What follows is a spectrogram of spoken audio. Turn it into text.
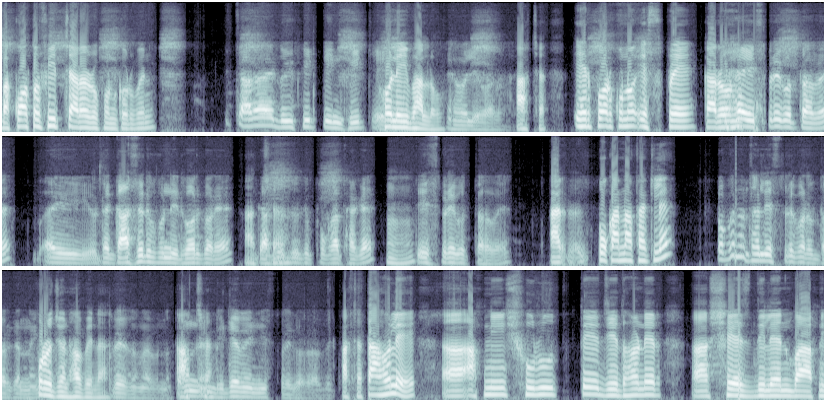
বা কত ফিট চারা রোপণ করবেন? চারায় দুই ফিট তিন ফিট হলেই ভালো। হলে ভালো। আচ্ছা। এরপর কোনো স্প্রে? কারণ হ্যাঁ স্প্রে করতে হবে। এই ওটা গাছের উপর নির্ভর করে আচ্ছা। গাছের যদি পোকা থাকে তো স্প্রে করতে হবে। আর পোকা না থাকলে? পোকা না তাহলে স্প্রে করার দরকার নেই। প্রয়োজন হবে না। প্রয়োজন হবে না। তখন আচ্ছা। ভিটামিন স্প্রে করা হবে। আচ্ছা তাহলে আপনি শুরুতে যে ধরনের সেচ দিলেন বা আপনি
